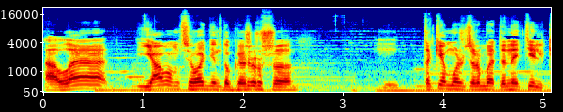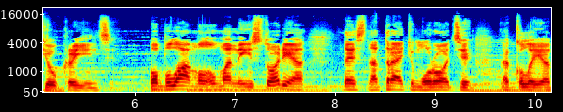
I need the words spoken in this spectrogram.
Але я вам сьогодні докажу, що таке можуть робити не тільки українці. Бо була у мене історія десь на третьому році, е, коли я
